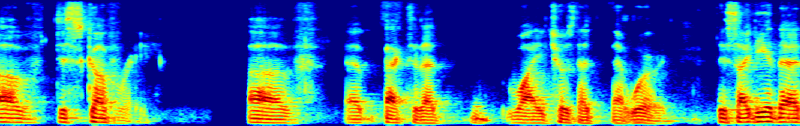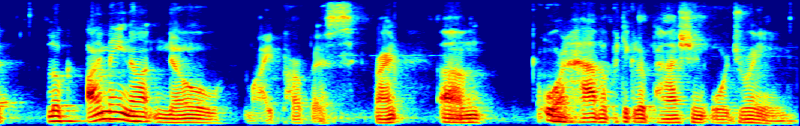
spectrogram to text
of discovery of, uh, back to that, why I chose that, that word, this idea that, look, I may not know my purpose, right? Um, or have a particular passion or dream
